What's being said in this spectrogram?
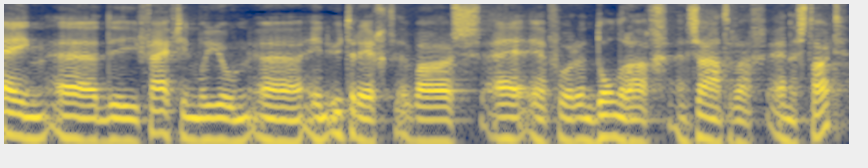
Eén, uh, uh, die 15 miljoen in Utrecht was voor een donderdag, een zaterdag en een start.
